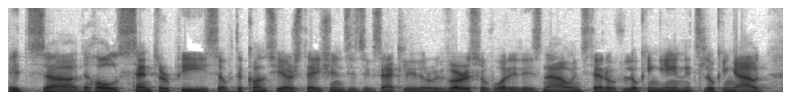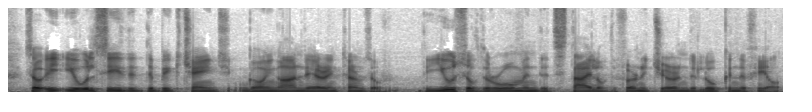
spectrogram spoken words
It's uh, the whole centerpiece of the concierge stations is exactly the reverse of what it is now. Instead of looking in, it's looking out. So it, you will see the, the big change going on there in terms of the use of the room and the style of the furniture and the look and the feel.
